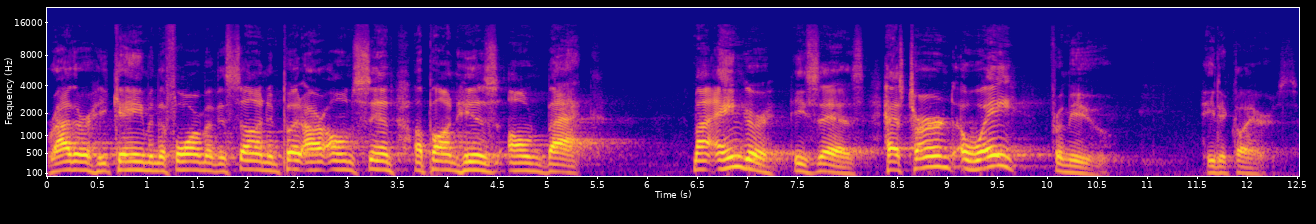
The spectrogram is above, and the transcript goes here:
Rather, he came in the form of his son and put our own sin upon his own back. My anger, he says, has turned away from you, he declares.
